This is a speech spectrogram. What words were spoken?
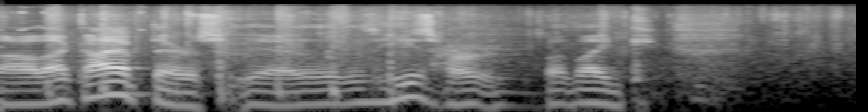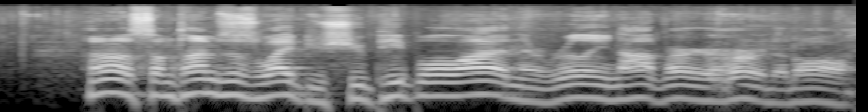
No, that guy up there is, yeah, he's hurt. But, like, I don't know, sometimes this wipe, you shoot people a lot and they're really not very hurt at all.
